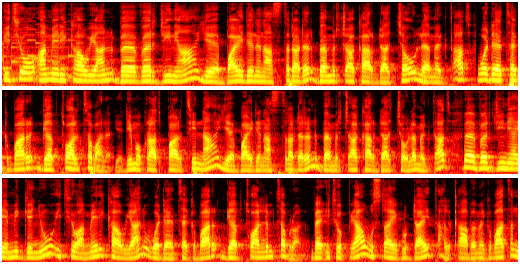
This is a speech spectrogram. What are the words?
ኢትዮ አሜሪካውያን በቨርጂኒያ የባይደንን አስተዳደር በምርጫ ካርዳቸው ለመቅጣት ወደ ተግባር ገብቷል ተባለ። የዲሞክራት ፓርቲና የባይደን አስተዳደርን በምርጫ ካርዳቸው ለመቅጣት በቨርጂኒያ የሚገኙ ኢትዮ አሜሪካውያን ወደ ተግባር ገብቷልም ተብሏል። በኢትዮጵያ ውስጣዊ ጉዳይ ጣልቃ በመግባትና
